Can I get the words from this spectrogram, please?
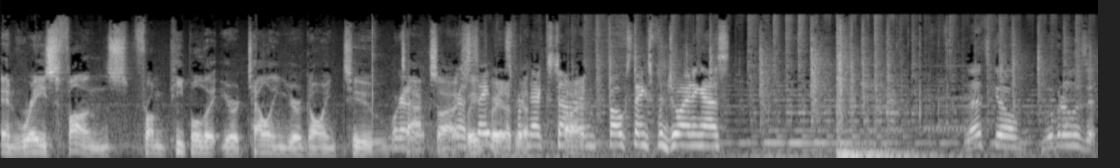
and raise funds from people that you're telling you're going to We're gonna, tax. we're gonna save this for next time. Folks, thanks for joining us. Let's go. Move it or lose it.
